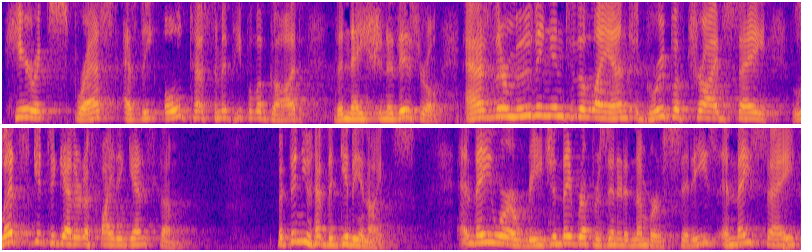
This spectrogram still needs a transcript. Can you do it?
Here expressed as the Old Testament people of God, the nation of Israel. As they're moving into the land, a group of tribes say, Let's get together to fight against them. But then you have the Gibeonites. And they were a region, they represented a number of cities, and they say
